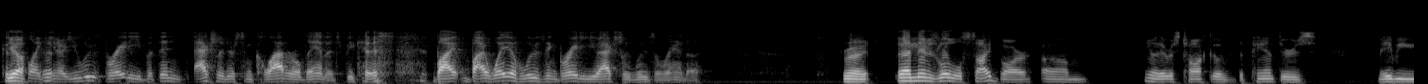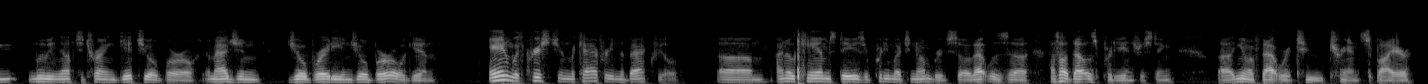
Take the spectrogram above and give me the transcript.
Because Yeah. it's like you know you lose Brady, but then actually there's some collateral damage because by by way of losing Brady, you actually lose Aranda. Right. And then as a little sidebar, um, you know, there was talk of the Panthers maybe moving up to try and get Joe Burrow. Imagine Joe Brady and Joe Burrow again, and with Christian McCaffrey in the backfield. Um, I know Cam's days are pretty much numbered, so that was uh, I thought that was pretty interesting. Uh, you know, if that were to transpire.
